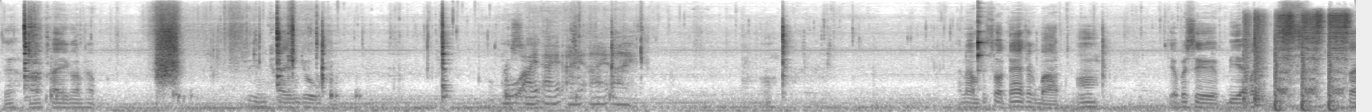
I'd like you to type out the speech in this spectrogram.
เดี๋ยวหาไข่ก่อนครับเห็นไข่มันอยู่โอ้ไอไอไอไอไอเอาน้ำไปสดแน่จากบาทอืมเดี๋ยวไปซื้อเบียร์มาใส่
